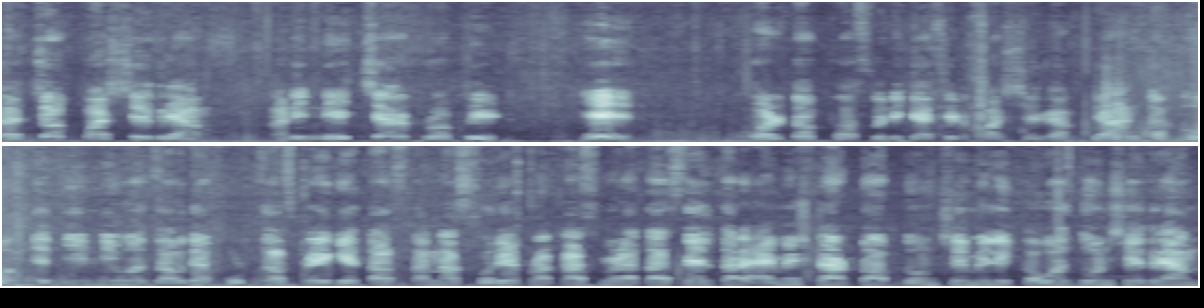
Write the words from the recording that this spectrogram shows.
टचअप पाचशे ग्रॅम आणि नेचर प्रॉफिट हे व्हॉल्ट ऑफ फॉस्फेनिक ऍसिड पाचशे ग्रॅम. त्यानंतर दोन ते तीन दिवस जाऊ द्या पुढचा स्प्रे घेत असताना सूर्यप्रकाश मिळत असेल तर ॲमेस्टार टॉप दोनशे मिली कवच दोनशे ग्रॅम.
